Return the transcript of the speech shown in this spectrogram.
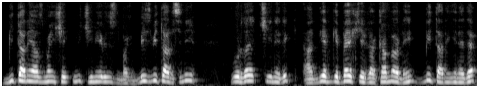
Bir tane yazmayın şeklini çiğneyebilirsin. Bakın biz bir tanesini burada çiğnedik. Yani diyelim ki 5 değil rakam örneğin bir tane yine de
